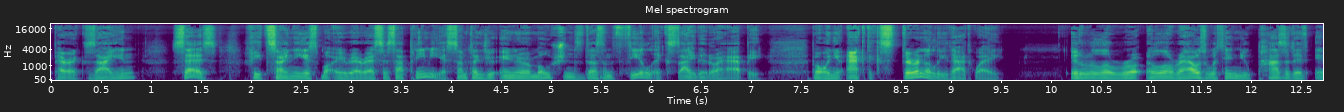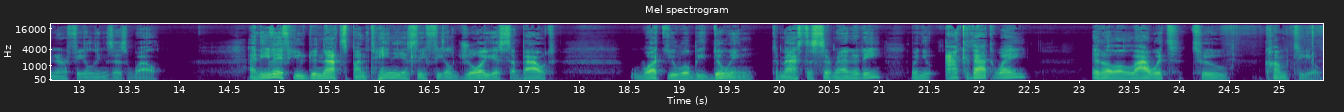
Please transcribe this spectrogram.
Perek Zayin, says, Sometimes your inner emotions doesn't feel excited or happy. But when you act externally that way, it will, arouse within you positive inner feelings as well. And even if you do not spontaneously feel joyous about what you will be doing to master serenity, when you act that way, it'll allow it to come to you.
